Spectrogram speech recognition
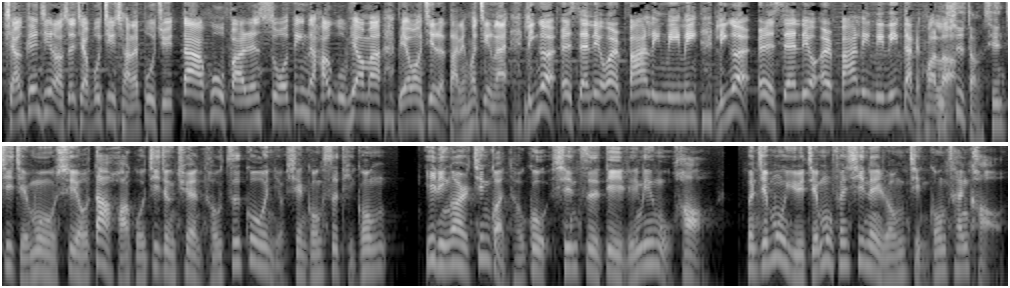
想要跟紧老师的脚步进场来布局大户法人锁定的好股票吗？不要忘记了打电话进来，零二二三六二八零零零零二二三六二八零零零打电话了。股市涨先机节目是由大华国际证券投资顾问有限公司提供，一零二经管投顾新字第零零五号。本节目与节目分析内容仅供参考，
